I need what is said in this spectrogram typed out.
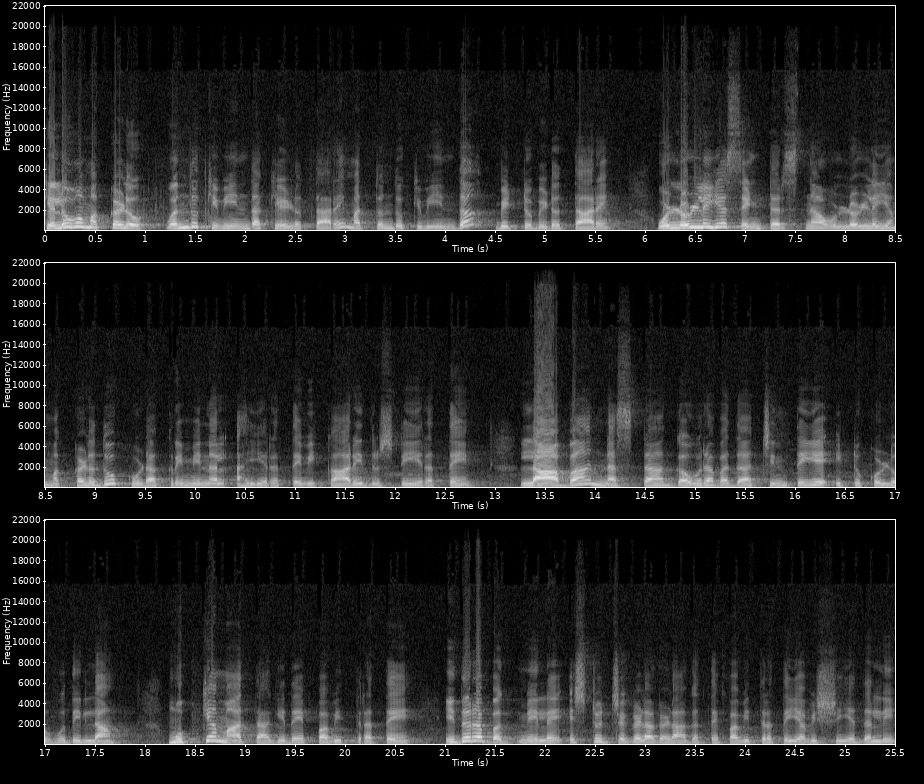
ಕೆಲವು ಮಕ್ಕಳು ಒಂದು ಕಿವಿಯಿಂದ ಕೇಳುತ್ತಾರೆ, ಮತ್ತೊಂದು ಕಿವಿಯಿಂದ ಬಿಟ್ಟು ಬಿಡುತ್ತಾರೆ. ಒಳ್ಳೊಳ್ಳೆಯ ಸೆಂಟರ್ಸ್ನ ಒಳ್ಳೊಳ್ಳೆಯ ಮಕ್ಕಳದು ಕೂಡ ಕ್ರಿಮಿನಲ್ ಇರುತ್ತೆ ವಿಕಾರಿ ದೃಷ್ಟಿ ಇರುತ್ತೆ. ಲಾಭ, ನಷ್ಟ, ಗೌರವದ ಚಿಂತೆಯೇ ಇಟ್ಟುಕೊಳ್ಳುವುದಿಲ್ಲ. ಮುಖ್ಯ ಮಾತಾಗಿದೆ ಪವಿತ್ರತೆ. ಇದರ ಬಗ್ ಮೇಲೆ ಎಷ್ಟು ಜಗಳಗಳಾಗತ್ತೆ ಪವಿತ್ರತೆಯ ವಿಷಯದಲ್ಲಿ.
